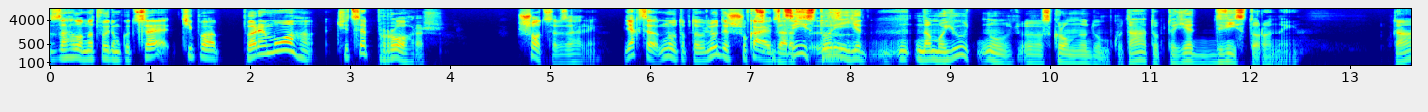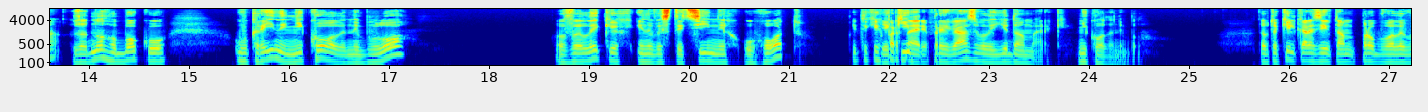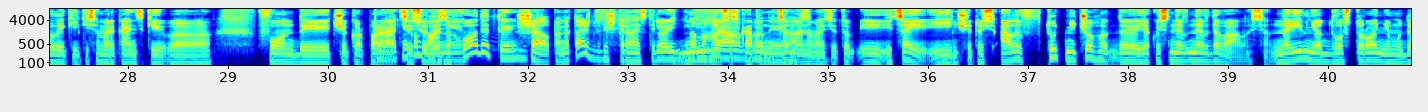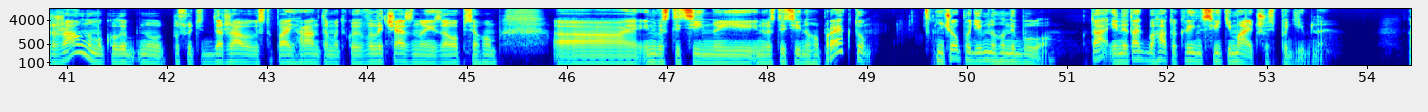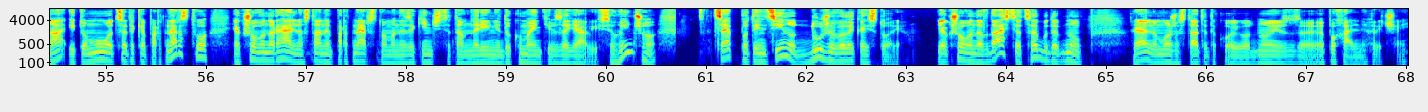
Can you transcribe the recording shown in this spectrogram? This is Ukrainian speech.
Загалом, на твою думку, це типа перемога чи це програш? Що це взагалі? Як це? Ну, тобто, люди шукають в зараз. цій історії є, на мою ну, е, скромну думку, та? тобто є дві сторони. Та? З одного боку, в Україні ніколи не було великих інвестиційних угод, і таких які партнерів. прив'язували її до Америки. Ніколи не було. Тобто кілька разів там пробували великі якісь американські е, фонди чи корпорації Приватні сюди заходити. Shell, пам'ятаєш, 2014 Е, рік намагався я, скраплений Це газ. маю на увазі. І, і це, і інші. Тобто, але тут нічого е, якось не, не вдавалося. На рівні от двосторонньому державному, коли ну, по суті держави виступають грантами такої величезної за обсягом е, інвестиційної, інвестиційного проекту, нічого подібного не було. Та? І не так багато країн в світі мають щось подібне. Та? І тому це таке партнерство, якщо воно реально стане партнерством, а не закінчиться там на рівні документів, заяв і всього іншого, це потенційно дуже велика історія. Якщо вона вдасться, це буде ну, реально може стати такою одною з епохальних речей.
